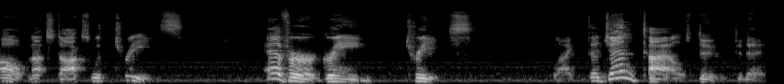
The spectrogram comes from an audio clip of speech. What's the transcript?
oh, not stocks, with trees evergreen trees, like the Gentiles do today.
